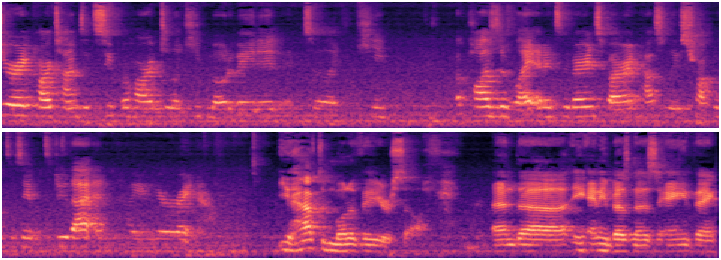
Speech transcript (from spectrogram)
during hard times it's super hard to like keep motivated and to like keep a positive light and it's very inspiring how Seleuss Chocolates is able to do that and how you're here right now. You have to motivate yourself. And uh, in any business, anything,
